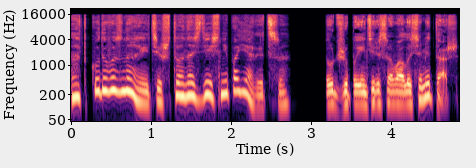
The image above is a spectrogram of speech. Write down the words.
«Откуда вы знаете, что она здесь не появится?» Тут же поинтересовалась Амитаж.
